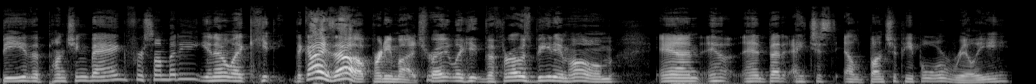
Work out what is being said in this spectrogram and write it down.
be the punching bag for somebody? You know, like he, the guy's out pretty much, right? Like he, the throws beat him home, and and, but I just a bunch of people were really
